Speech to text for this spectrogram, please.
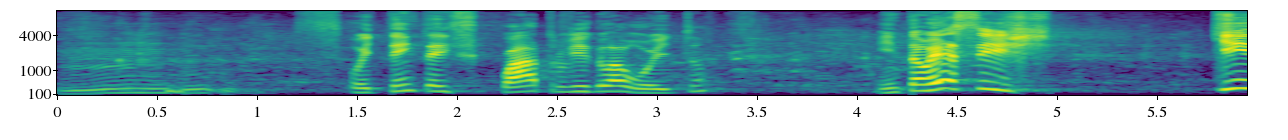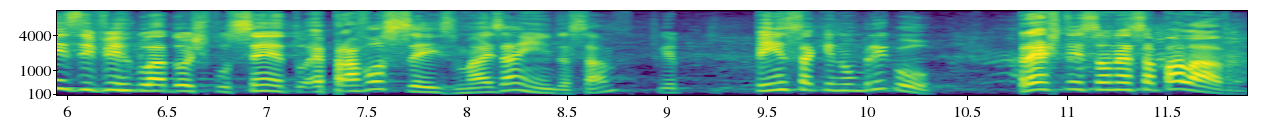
Hum, 84,8%. Então, esses 15,2% é para vocês, mais ainda, sabe? Porque pensa que não brigou. Preste atenção nessa palavra.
